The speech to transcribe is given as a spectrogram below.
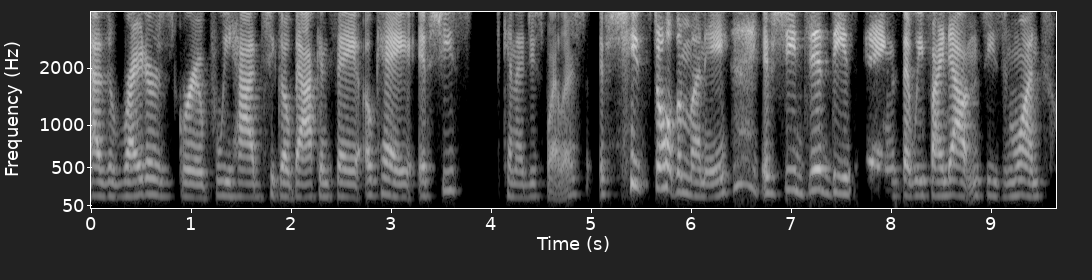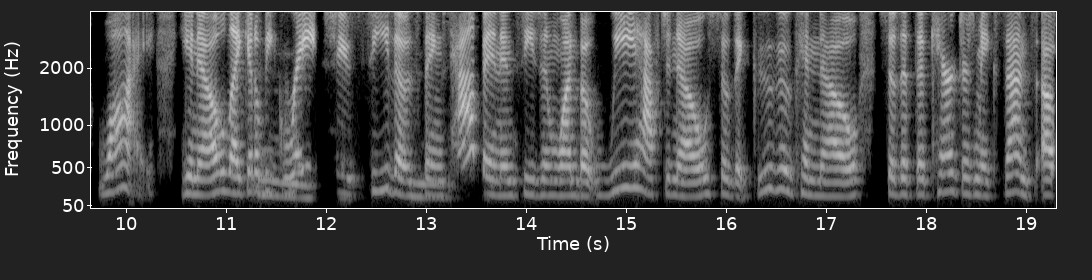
as a writers group, we had to go back and say, okay, if she's can I do spoilers? If she stole the money, if she did these things that we find out in season one, why? You know, like it'll be mm. great to see those mm. things happen in season one, but we have to know so that Gugu can know so that the characters make sense of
